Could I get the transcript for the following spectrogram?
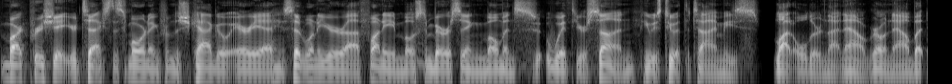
Mark, appreciate your text this morning from the Chicago area. He said one of your uh, funny, most embarrassing moments with your son. He was two at the time. He's a lot older than that now, grown now. But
